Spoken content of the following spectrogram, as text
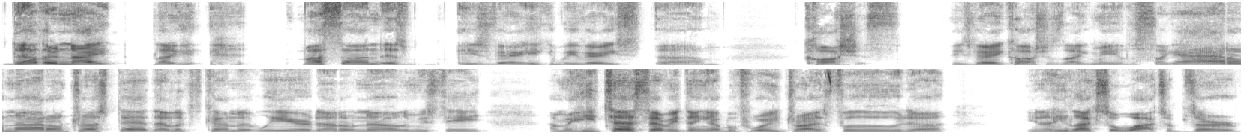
the other night, like my son is he's very he can be very um cautious. He's very cautious like me. It's like, ah, I don't know, I don't trust that. That looks kind of weird. I don't know. Let me see. I mean, he tests everything up before he tries food. Uh, you know, he likes to watch, observe.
